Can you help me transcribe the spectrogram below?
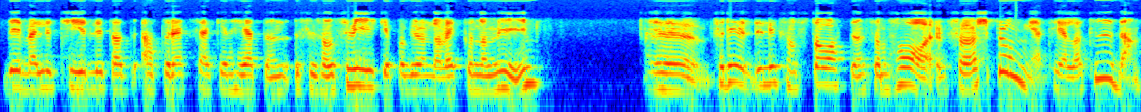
det är väldigt tydligt att, att rättssäkerheten liksom sviker på grund av ekonomin. Eh, för det, det är liksom staten som har försprånget hela tiden.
